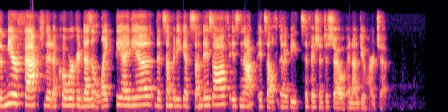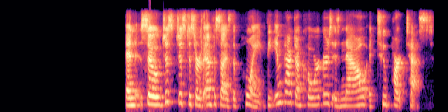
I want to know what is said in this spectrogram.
the mere fact that a coworker doesn't like the idea that somebody gets Sundays off is not itself going to be sufficient to show an undue hardship. And so just, just to sort of emphasize the point, the impact on coworkers is now a two-part test.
